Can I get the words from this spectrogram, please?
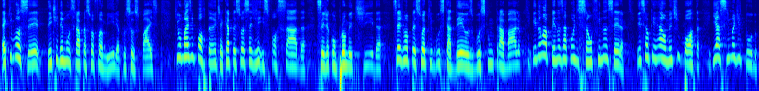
É que você tente demonstrar para sua família, para os seus pais, que o mais importante é que a pessoa seja esforçada, seja comprometida, seja uma pessoa que busque a Deus, busque um trabalho e não apenas a condição financeira. Isso é o que realmente importa. E acima de tudo,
